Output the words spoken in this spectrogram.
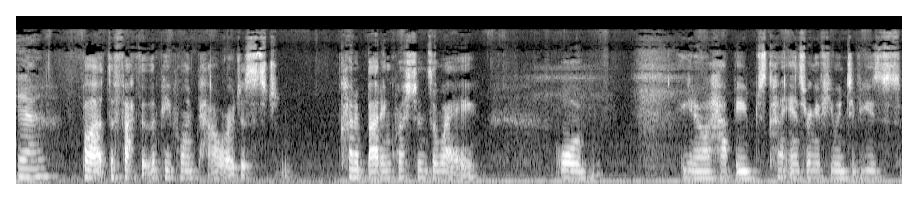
Yeah. but the fact that the people in power are just kind of batting questions away, or you know, are happy just kind of answering a few interviews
